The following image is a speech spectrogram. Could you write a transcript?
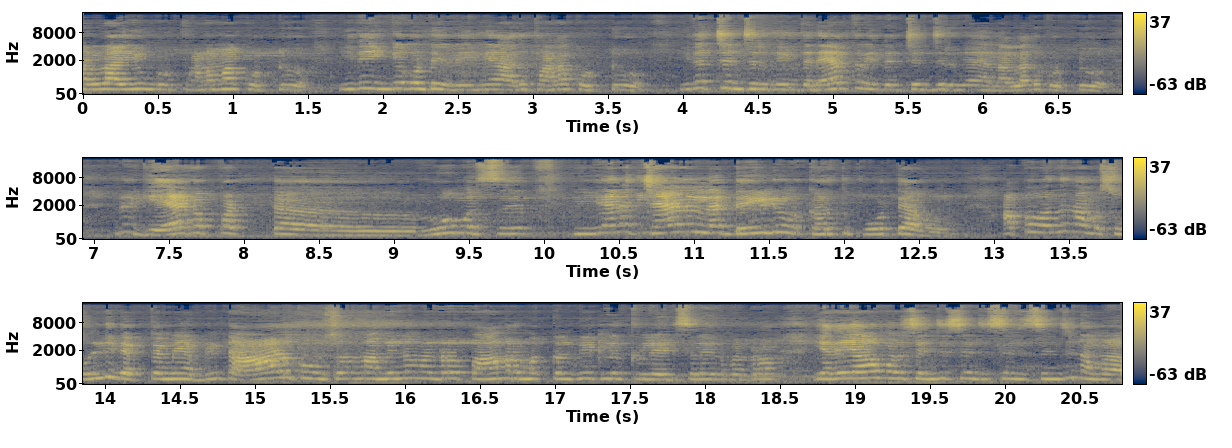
நல்லாயி உங்களுக்கு பணமாக கொட்டு. இதை இங்கே கொண்டு வைங்க அது பணம் கொட்டு. இதை செஞ்சிருங்க இந்த நேரத்தில் இதை செஞ்சிருங்க நல்லது கொட்டு. இன்னும் ஏகப்பட்ட ரூமர்ஸு ஏன்னா சேனலில் டெய்லி ஒரு கருத்து போட்டே ஆகும். அப்போ வந்து நம்ம சொல்லி வைப்போமே அப்படின்ட்டு ஆளுக்கு ஒன்று சொல்ல நம்ம என்ன பண்ணுறோம் பாமர மக்கள் வீட்டில் இருக்கிற லேடிஸ் எல்லாம் என்ன பண்ணுறோம் எதையாவது ஒன்று செஞ்சு செஞ்சு செஞ்சு செஞ்சு நம்ம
